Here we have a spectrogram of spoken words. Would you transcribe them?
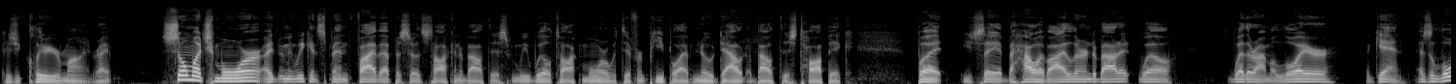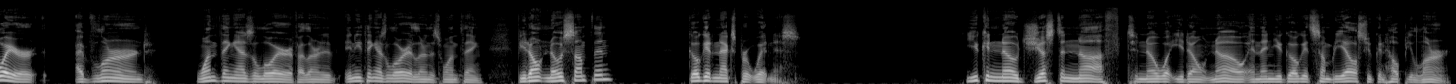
because you clear your mind, right? So much more. I, I mean, we can spend five episodes talking about this, and we will talk more with different people. I have no doubt about this topic. But you say, but how have I learned about it? Well, whether I'm a lawyer, again, as a lawyer, I've learned one thing as a lawyer. If I learned anything as a lawyer, I learned this one thing. If you don't know something, go get an expert witness. You can know just enough to know what you don't know, and then you go get somebody else who can help you learn.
